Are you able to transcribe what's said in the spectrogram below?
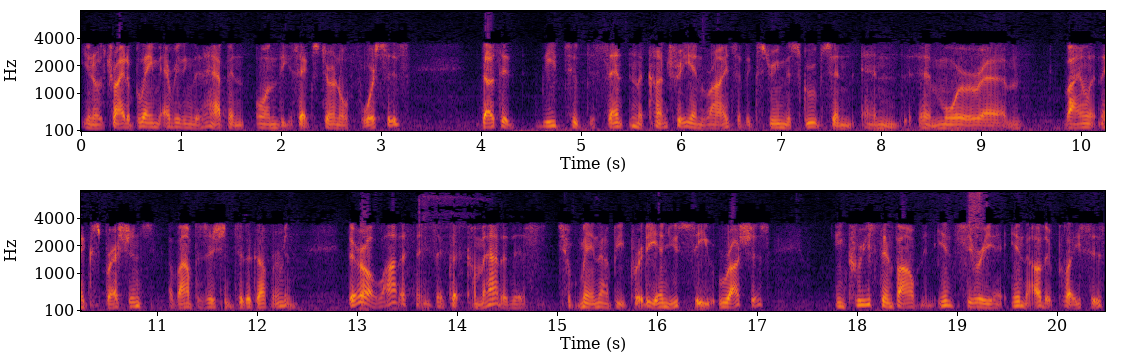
you know, try to blame everything that happened on these external forces? Does it lead to dissent in the country and rise of extremist groups and and uh, more um, violent expressions of opposition to the government? There are a lot of things that could come out of this which may not be pretty, and you see Russia's increased involvement in Syria, in other places.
